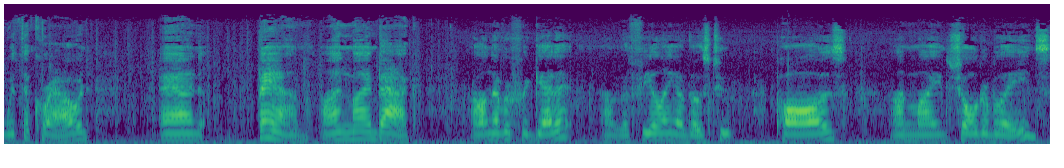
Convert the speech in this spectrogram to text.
with the crowd, and bam, on my back. I'll never forget it. The feeling of those two paws on my shoulder blades,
